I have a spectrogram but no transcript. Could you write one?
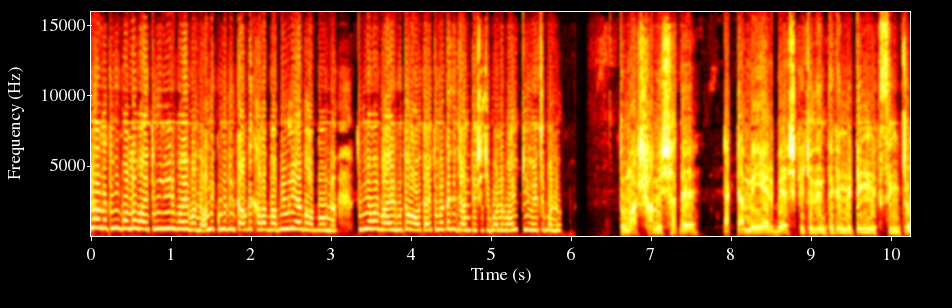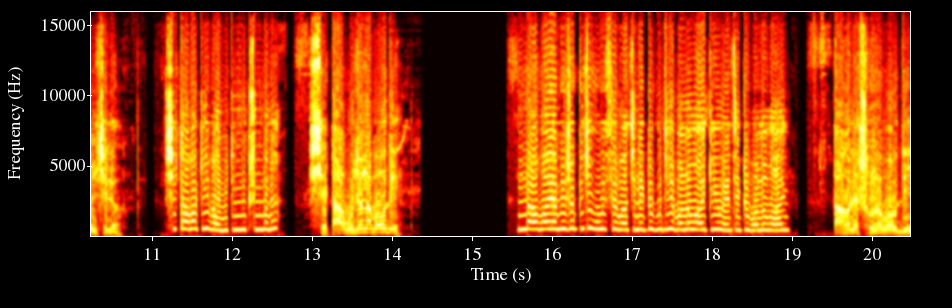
না না, তুমি বলো ভাই, তুমি নির্ভয়ে বলো। আমি কোনোদিন কাউকে খারাপ ভাবিও নি আর ভাববো না। তুমি আমার ভাইয়ের মতো হও, তাই তোমার কাছে জানতে এসেছি। বলো ভাই, কি হয়েছে বলো। তোমার স্বামীর সাথে একটা মেয়ের বেশ কিছুদিন থেকে মিটিং মিক্সিং চলছিল। সেটা আবার কি ভাই মিটিং মিক্সিং মানে? সেটাও বুঝো না বৌদি। না ভাই আমি সব কিছু বুঝতে পারছি না। একটু বুঝিয়ে বলো ভাই কি হয়েছে একটু বলো ভাই। তাহলে শোনো বৌদি।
